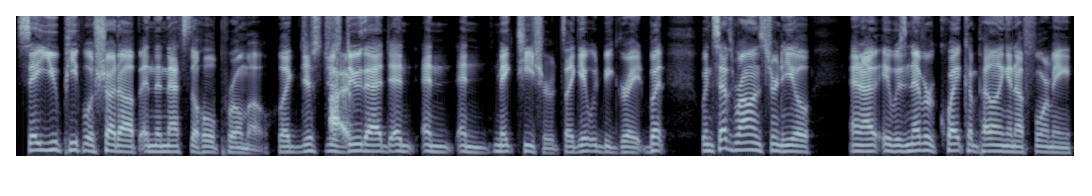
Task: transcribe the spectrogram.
say you people shut up and then that's the whole promo. Like just just I, do that and and and make t-shirts. Like it would be great. But when Seth Rollins turned heel, and I, it was never quite compelling enough for me.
